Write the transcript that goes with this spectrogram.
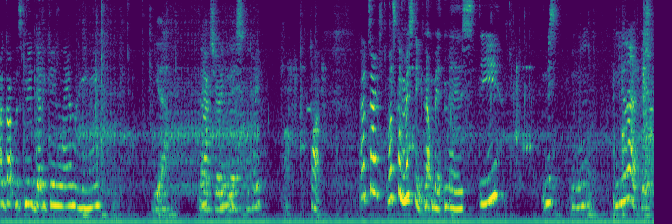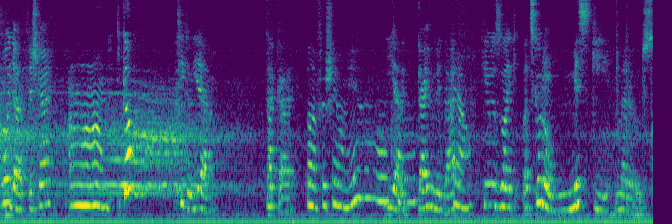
I got this new dedicated Lamborghini. Yeah. Max, you ready for this? Okay. What? Let's let's go Misty. No, Mi- Misty. Miss, mm, you know that fish boy, that fish guy? Um, Tico. Tito, yeah. That guy. The fishing on me. Yeah, the guy who made that. Yeah. He was like, let's go to Misty Meadows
